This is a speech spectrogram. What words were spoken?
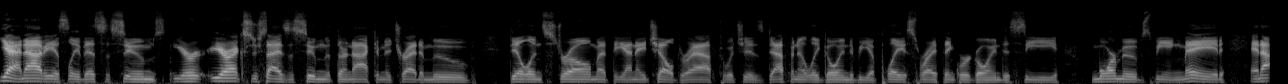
Yeah, and obviously this assumes your your exercise assume that they're not going to try to move Dylan Strome at the NHL draft, which is definitely going to be a place where I think we're going to see more moves being made. And I,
